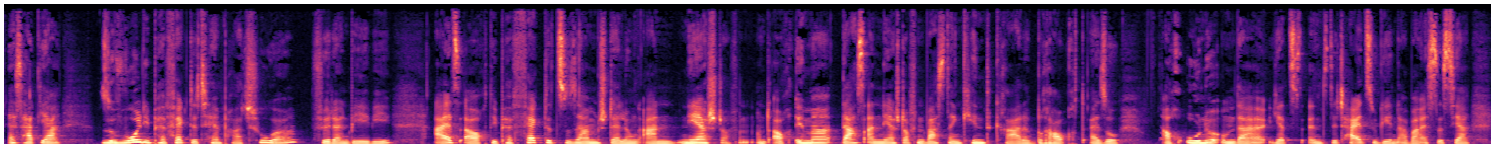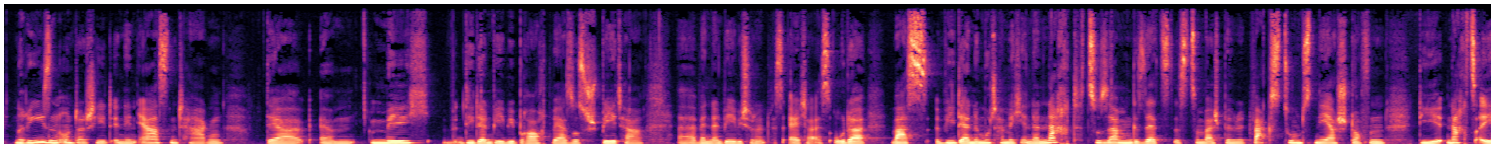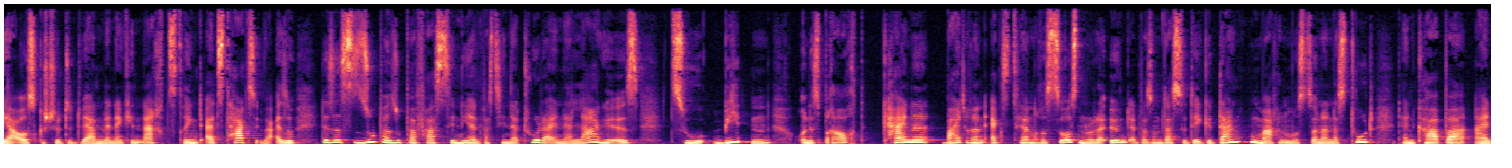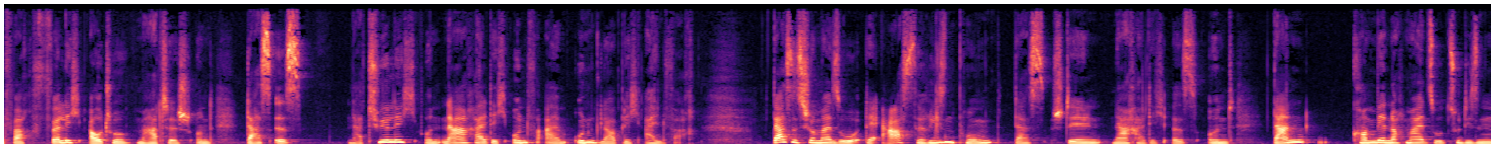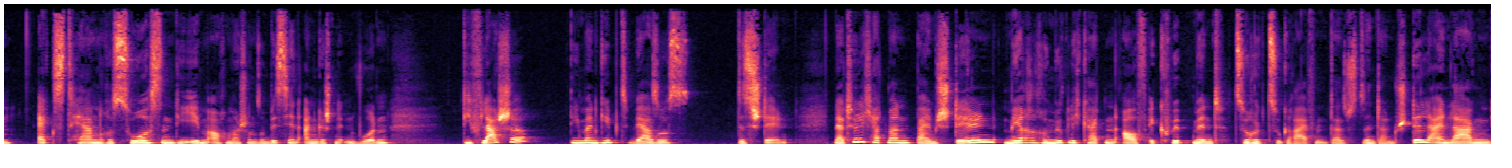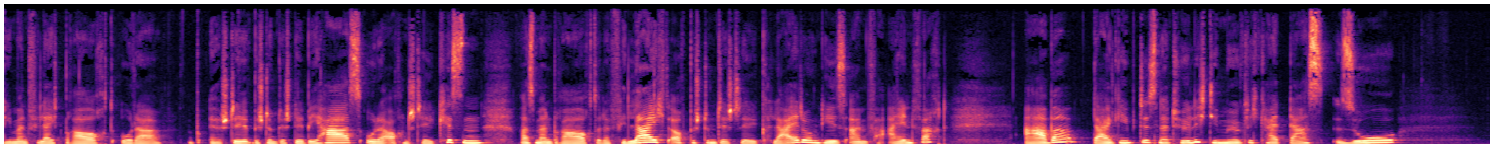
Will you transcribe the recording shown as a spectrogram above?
Es hat ja sowohl die perfekte Temperatur für dein Baby als auch die perfekte Zusammenstellung an Nährstoffen und auch immer das an Nährstoffen, was dein Kind gerade braucht. Also auch ohne, um da jetzt ins Detail zu gehen, aber es ist ja ein Riesenunterschied in den ersten Tagen der ähm, Milch, die dein Baby braucht, versus später, äh, wenn dein Baby schon etwas älter ist. Oder was, wie deine Muttermilch in der Nacht zusammengesetzt ist, zum Beispiel mit Wachstumsnährstoffen, die nachts eher ausgeschüttet werden, wenn dein Kind nachts trinkt, als tagsüber. Also das ist super, super faszinierend, was die Natur da in der Lage ist zu bieten. Und es braucht keine weiteren externen Ressourcen oder irgendetwas, um das du dir Gedanken machen musst, sondern das tut dein Körper einfach völlig automatisch. Und das ist natürlich und nachhaltig und vor allem unglaublich einfach. Das ist schon mal so der erste Riesenpunkt, dass Stillen nachhaltig ist. Und dann kommen wir nochmal so zu diesen externen Ressourcen, die eben auch immer schon so ein bisschen angeschnitten wurden. Die Flasche, die man gibt, versus das Stillen. Natürlich hat man beim Stillen mehrere Möglichkeiten auf Equipment zurückzugreifen. Das sind dann Stilleinlagen, die man vielleicht braucht oder äh, still, bestimmte Still-BHs oder auch ein Stillkissen, was man braucht oder vielleicht auch bestimmte Stillkleidung, die es einem vereinfacht. Aber da gibt es natürlich die Möglichkeit, das so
